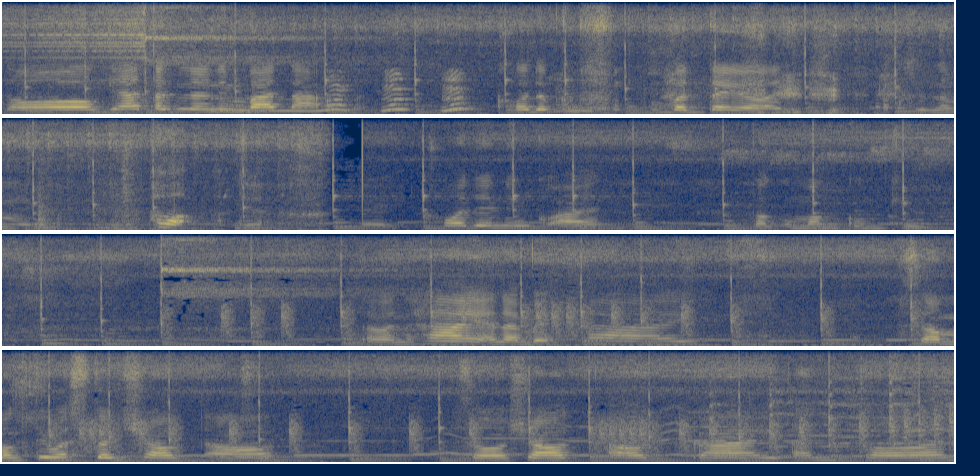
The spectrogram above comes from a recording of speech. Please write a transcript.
So, ginatag lang ng bata. Ako na pabanta yun. Ako sila mo. Hawa! Ako din yung kuan. Pag umangkong cute. Yun, hi, Anabe. Hi! So, magtiwas kag shoutout. So, shoutout kay Anton.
